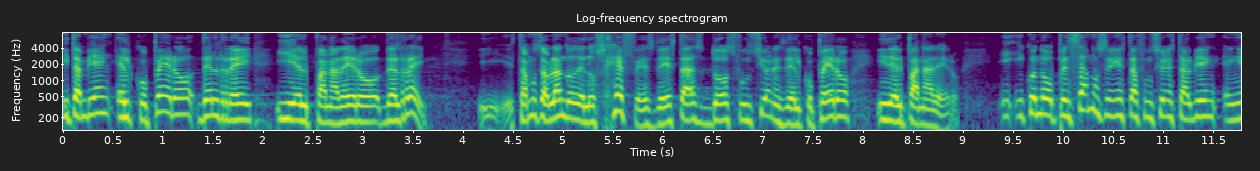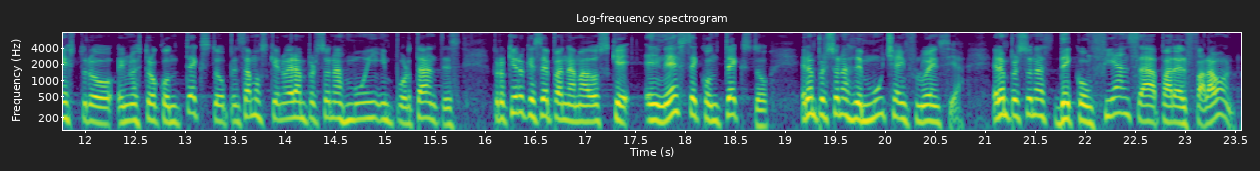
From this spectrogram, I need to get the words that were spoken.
y también el copero del rey y el panadero del rey. Y estamos hablando de los jefes de estas dos funciones, del copero y del panadero. Y, cuando pensamos en estas funciones, tal bien en nuestro, en nuestro contexto, pensamos que no eran personas muy importantes, pero quiero que sepan, amados, que en ese contexto eran personas de mucha influencia, eran personas de confianza para el faraón.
